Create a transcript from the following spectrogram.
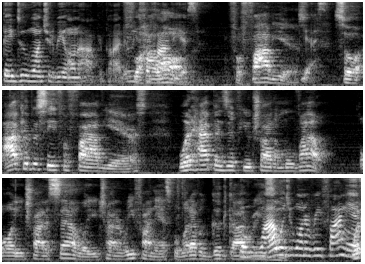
they do want you to be owner occupied at least For how five long? years. For five years. Yes. So occupancy for five years. What happens if you try to move out, or you try to sell, or you try to refinance for whatever good God But reason? why would you want to refinance if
